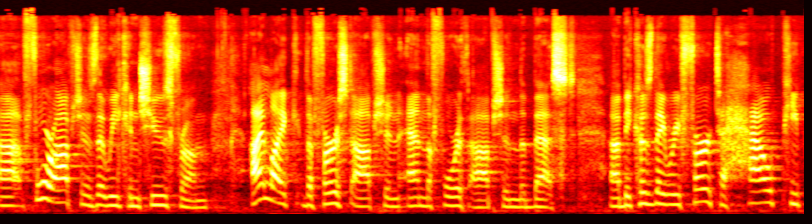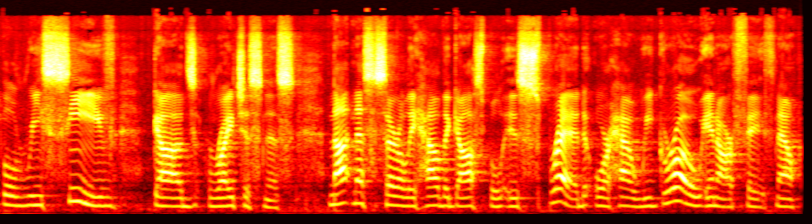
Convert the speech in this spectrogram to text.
uh, four options that we can choose from. I like the first option and the fourth option the best uh, because they refer to how people receive God's righteousness, not necessarily how the gospel is spread or how we grow in our faith. Now,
